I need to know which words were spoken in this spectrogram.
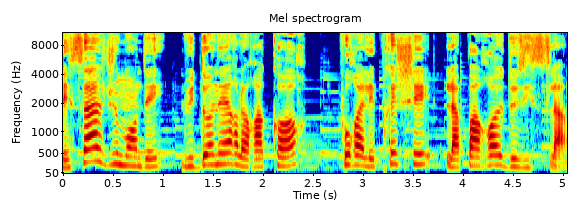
Les sages du Mandé lui donnèrent leur accord pour aller prêcher la parole de l'islam.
